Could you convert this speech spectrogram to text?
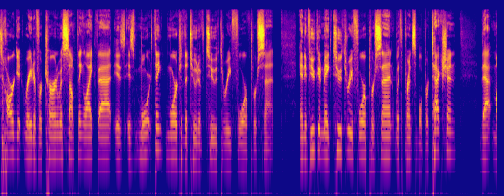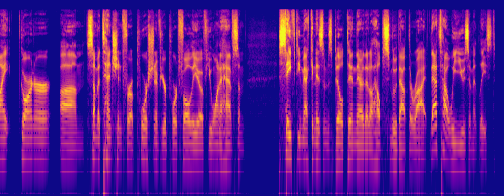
target rate of return with something like that is is more think more to the tune of two, three, four percent. And if you can make two, three, four percent with principal protection, that might garner um, some attention for a portion of your portfolio if you want to have some safety mechanisms built in there that'll help smooth out the ride. That's how we use them, at least.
